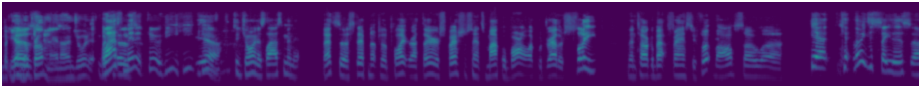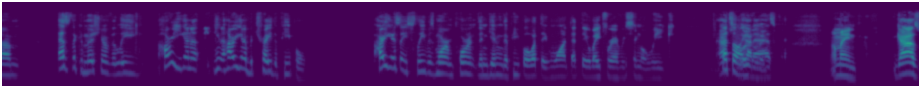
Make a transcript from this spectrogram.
Because Yeah, no problem, man. I enjoyed it. Last minute too. He he he Yeah. agreed to join us last minute. that's uh, stepping up to the plate right there, especially since Michael Barlock would rather sleep than talk about fantasy football. So, uh, Yeah, can, let me just say this: um, as the commissioner of the league, how are you gonna, you know, how are you gonna betray the people? How are you gonna say sleep is more important than giving the people what they want that they wait for every single week? That's all I gotta ask. I mean, guys,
